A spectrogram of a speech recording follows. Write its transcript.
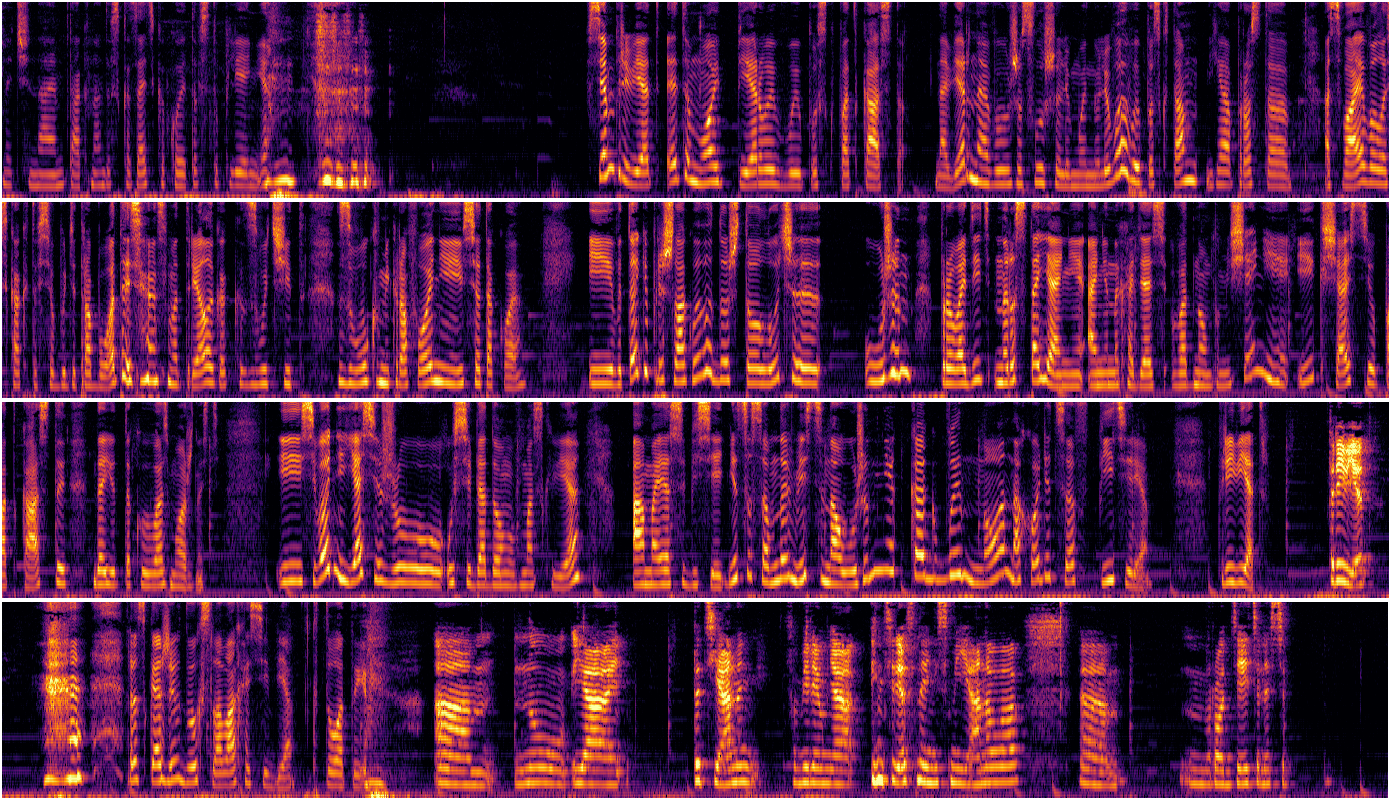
Начинаем. Так, надо сказать какое-то вступление. Всем привет! Это мой первый выпуск подкаста. Наверное, вы уже слушали мой нулевой выпуск, там я просто осваивалась, как это все будет работать, смотрела, как звучит звук в микрофоне и все такое. И в итоге пришла к выводу, что лучше ужин проводить на расстоянии, а не находясь в одном помещении, и, к счастью, подкасты дают такую возможность. И сегодня я сижу у себя дома в Москве, а моя собеседница со мной вместе на ужин мне как бы, но находится в Питере. Привет! Привет! Расскажи в двух словах о себе. Кто ты? Um, ну, я Татьяна, фамилия у меня интересная, Несмеянова. Эм, род деятельности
